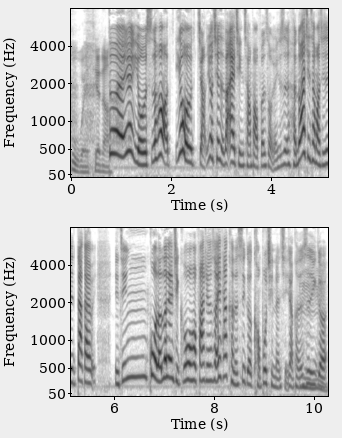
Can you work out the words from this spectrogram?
怖哎，天哪！对，因为有时候又讲又牵扯到爱情长跑分手原因，就是很多爱情长跑其实大概已经过了热恋期过后，发现说，哎，他可能是一个恐怖情人倾向，可能是一个。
